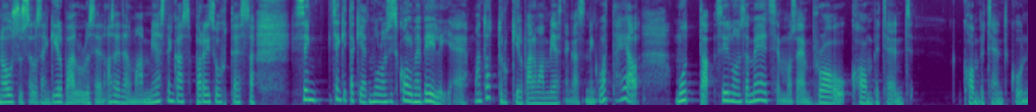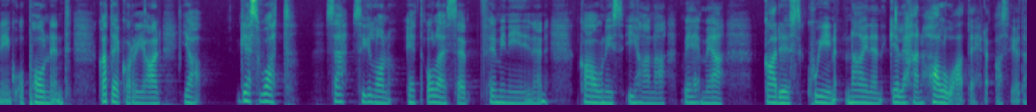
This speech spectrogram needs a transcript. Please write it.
noussut sellaiseen kilpailulliseen asetelmaan miesten kanssa parisuhteessa. Sen, senkin takia, että mulla on siis kolme veljeä. Mä oon tottunut kilpailemaan miesten kanssa, niin kuin what the hell. Mutta silloin sä meet semmoiseen pro-competent competent kuin, niin kuin opponent kategoriaan, ja guess what? Sä silloin et ole se feminiininen, kaunis, ihana, pehmeä, goddess, queen, nainen, kelle hän haluaa tehdä asioita,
